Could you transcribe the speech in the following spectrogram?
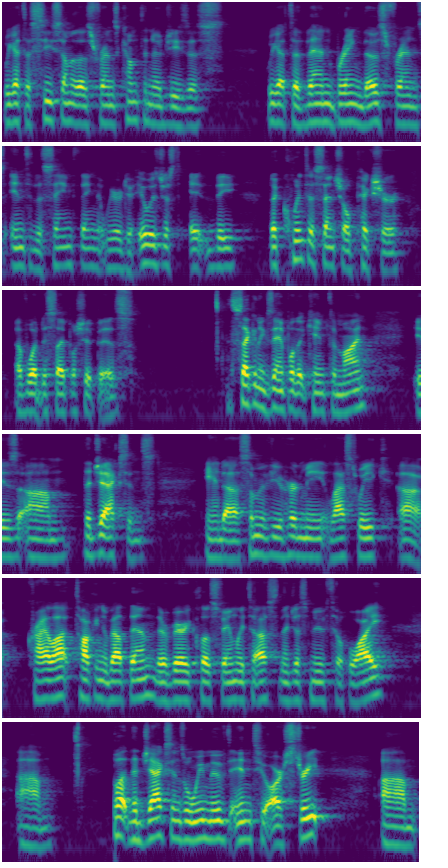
We got to see some of those friends come to know Jesus we got to then bring those friends into the same thing that we were doing. It was just it, the, the quintessential picture of what discipleship is. The second example that came to mind is um, the Jacksons. And uh, some of you heard me last week uh, cry a lot talking about them. They're a very close family to us, and they just moved to Hawaii. Um, but the Jacksons, when we moved into our street, um,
